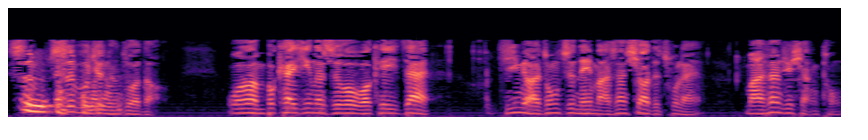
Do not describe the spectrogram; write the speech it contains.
师、嗯师傅就能做到。我很不开心的时候，我可以在几秒钟之内马上笑得出来，马上就想通。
